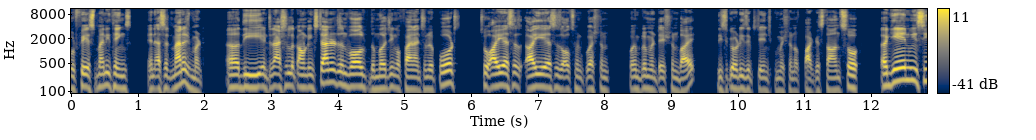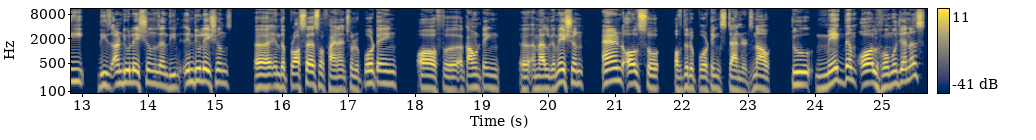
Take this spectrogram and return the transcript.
would face many things in asset management. Uh, the international accounting standards involve the merging of financial reports. So, IAS, IAS is also in question for implementation by the Securities Exchange Commission of Pakistan. So, again we see these undulations and the indulations uh, in the process of financial reporting, of uh, accounting uh, amalgamation and also of the reporting standards. Now, to make them all homogeneous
